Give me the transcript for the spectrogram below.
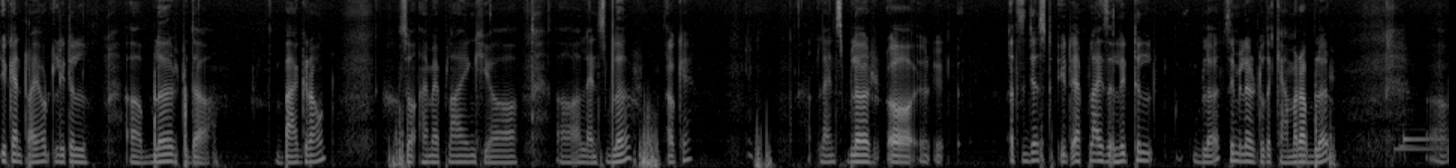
you can try out little uh, blur to the background. So I'm applying here uh, lens blur. Okay. Lens blur uh, it's just it applies a little blur similar to the camera blur. Uh,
